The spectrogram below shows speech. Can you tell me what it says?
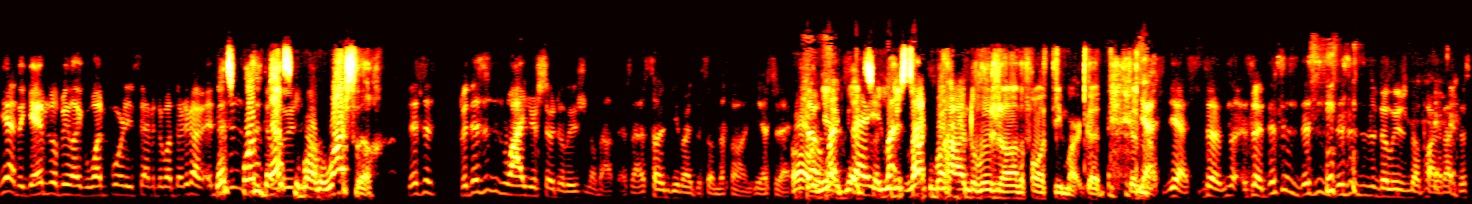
yeah, the games will be like 147 to 135. And That's fun basketball to watch, though. This is, but this is why you're so delusional about this. I was telling you about this on the phone yesterday. Oh so yeah, let's good. say, so you let, just talk about how I'm delusional on the phone with D-Mart. Good. Good. yes, yes. So, so this is this is this is the delusional part about this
